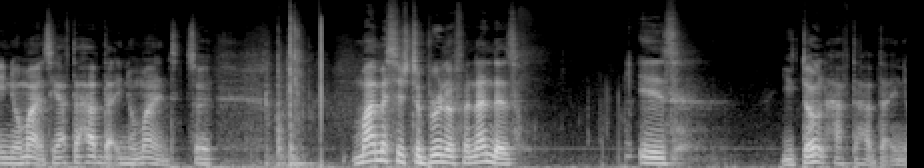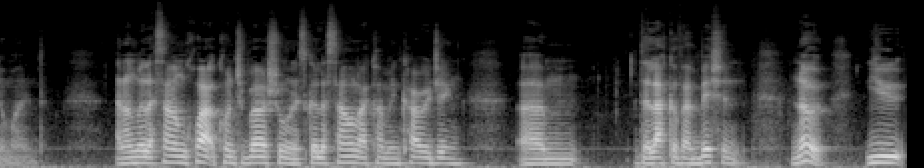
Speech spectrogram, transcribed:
in your mind. So you have to have that in your mind. So my message to Bruno Fernandes is you don't have to have that in your mind. And I'm going to sound quite controversial and it's going to sound like I'm encouraging um, the lack of ambition. No, you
